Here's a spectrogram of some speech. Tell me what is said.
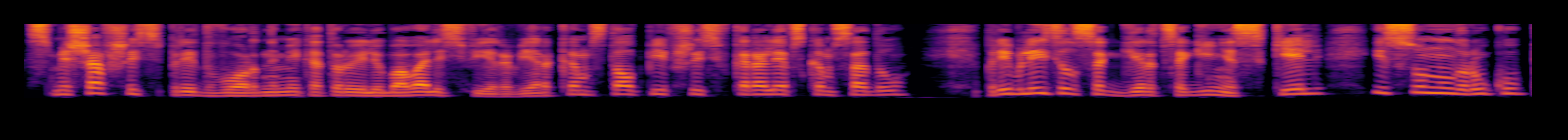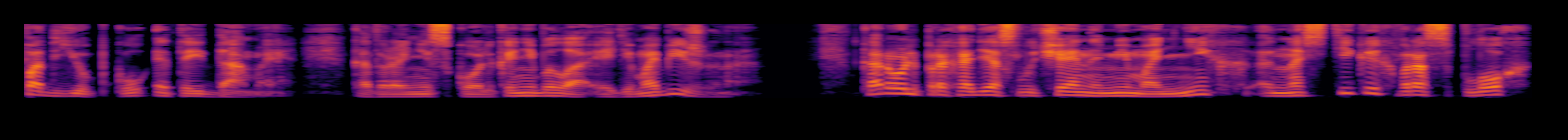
смешавшись с придворными, которые любовались фейерверком, столпившись в королевском саду, приблизился к герцогине Скель и сунул руку под юбку этой дамы, которая нисколько не была этим обижена. Король, проходя случайно мимо них, настиг их врасплох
